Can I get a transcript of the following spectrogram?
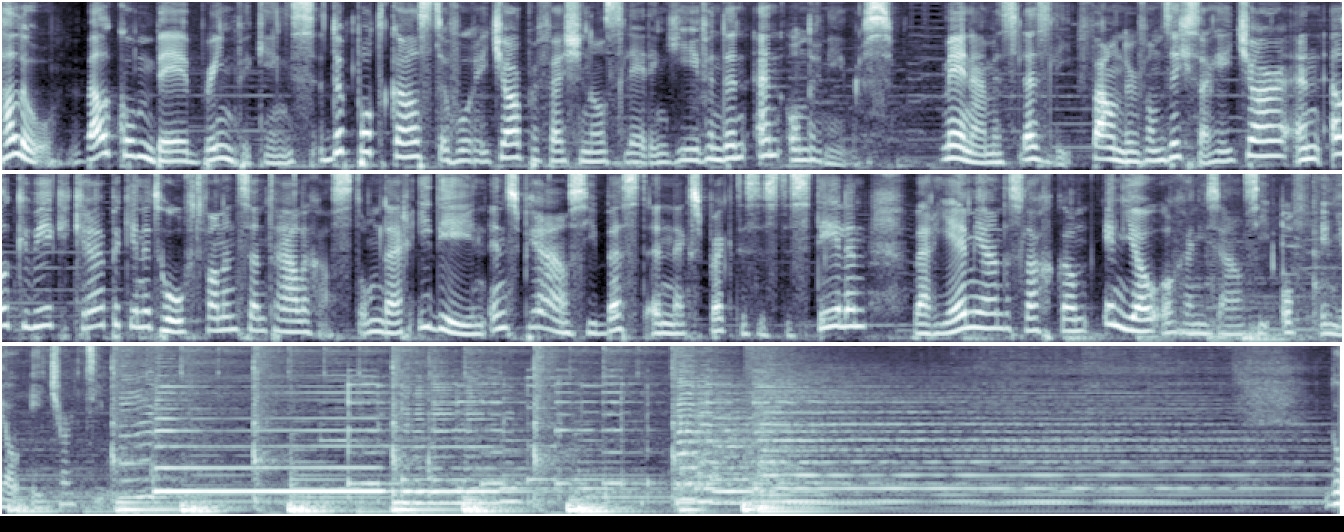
Hallo, welkom bij Brainpickings, de podcast voor HR-professionals, leidinggevenden en ondernemers. Mijn naam is Leslie, founder van Zigzag HR en elke week kruip ik in het hoofd van een centrale gast om daar ideeën, inspiratie, best en next practices te stelen waar jij mee aan de slag kan in jouw organisatie of in jouw HR-team.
